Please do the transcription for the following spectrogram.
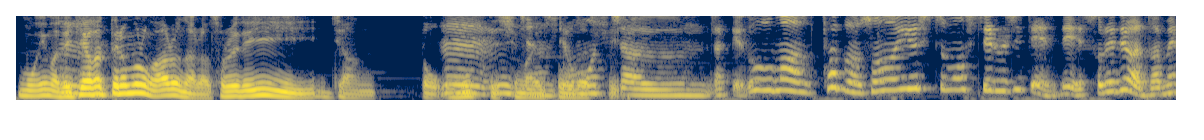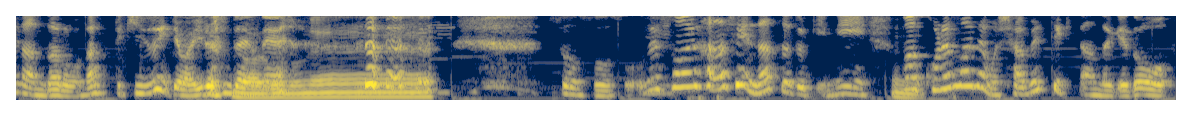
もう今出来上がってるものがあるなら、それでいいじゃんと思ってしまいうん、いいじゃんってそうだし。思っちゃうんだけど、まあ多分そういう質問してる時点で、それではダメなんだろうなって気づいてはいるんだよね。なるほどね。そうそうそう。で、そういう話になった時に、うんまあこれまでも喋ってきたんだけど、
